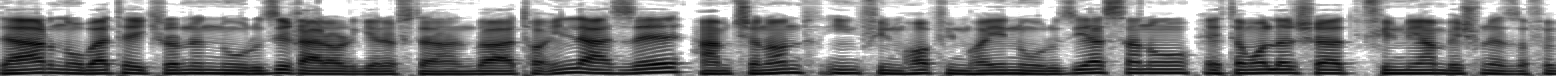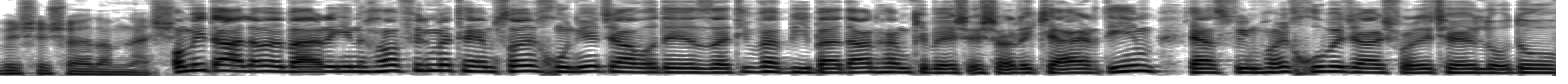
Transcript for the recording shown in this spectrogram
در نوبت اکران نوروزی قرار گرفتن و تا این لحظه همچنان این فیلم ها فیلم های نوروزی هستن و احتمال داره شاید فیلمی هم بهشون اضافه بشه شاید هم نشه. امید علاوه بر اینها فیلم تمسای خونی جواد عزتی و بیبدن هم که بهش اشاره کردیم که از فیلم های خوب جشنواره 42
